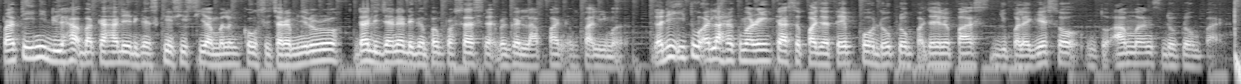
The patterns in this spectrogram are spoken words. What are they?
peranti ini dilihat bakal hadir dengan skrin sisi yang melengkung secara menyeluruh dan dijana dengan pemproses Snapdragon 845. Jadi itu adalah rakaman ringkas sepanjang tempoh 24 jam lepas. Jumpa lagi esok untuk Amans 24.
